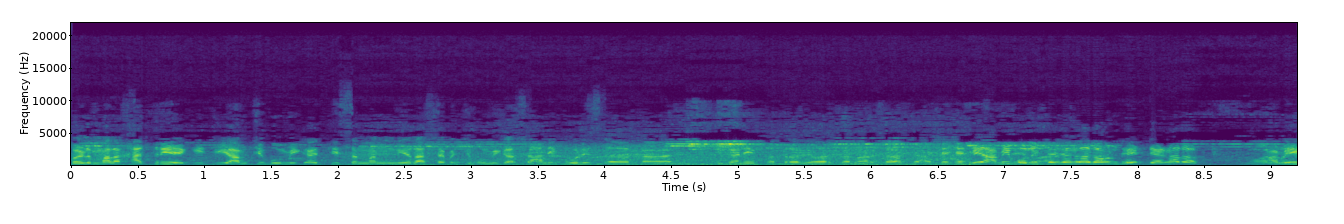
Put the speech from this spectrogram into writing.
पण मला खात्री आहे की जी आमची भूमिका आहे ती सन्माननीय राजसाहेबांची भूमिका असेल. स्थानिक पोलीस ठिकाणी पत्र व्यवहार करणार का? मी आम्ही पोलीस स्टेशनला जाऊन भेट देणार आहोत. आम्ही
